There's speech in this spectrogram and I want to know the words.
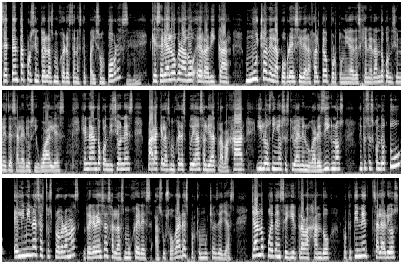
70% de las mujeres en este país son pobres, que se había logrado erradicar mucha de la pobreza y de la falta de oportunidades, generando condiciones de salarios iguales, generando condiciones para que las mujeres pudieran salir a trabajar y los niños estudiaran en lugares dignos. Entonces, cuando tú eliminas estos programas, regresas a las mujeres a sus hogares porque muchas de ellas ya no pueden seguir trabajando porque tienen salarios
